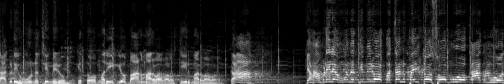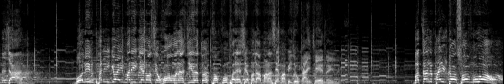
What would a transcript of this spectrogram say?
કાગડી હું નથી મર્યો, કે તો મરી ગયો બાણ મારવા વાળો, તીર મારવા વાળો. કા? કે સાંભળી લે, હું નથી મર્યો બચન પલટો સો મુઓ, કાગ મુઓ ન જાન. બોલીને ફરી ગયો એ મરી ગયેલો છે, હો વર્ષ જીવે તો ખોખું ફરે છે, ભલા માણસ, એમાં બીજું કાંઈ છે નહીં. બચન પલટો સો મુઓ,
